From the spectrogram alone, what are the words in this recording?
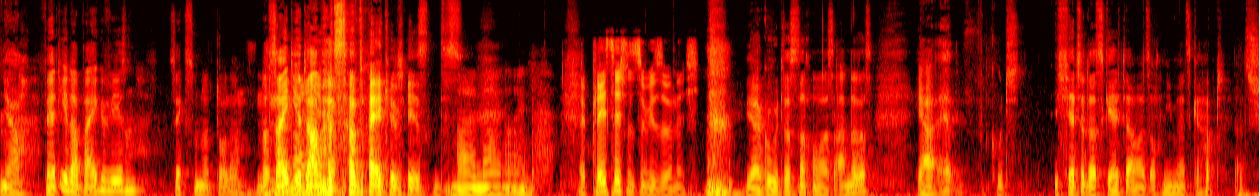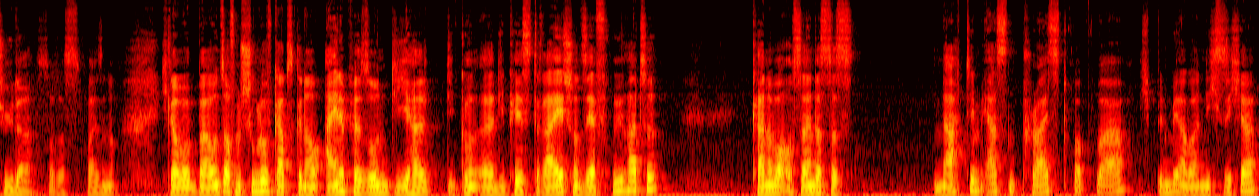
Ja, wärt ihr dabei gewesen? 600 Dollar? Oder seid nein. ihr damals dabei gewesen? Das nein, nein, nein. Bei PlayStation sowieso nicht. ja, gut, das ist nochmal was anderes. Ja, äh, gut, ich hätte das Geld damals auch niemals gehabt als Schüler, so das weiß ich noch. Ich glaube, bei uns auf dem Schulhof gab es genau eine Person, die halt die, äh, die, PS3 schon sehr früh hatte. Kann aber auch sein, dass das nach dem ersten Price Drop war. Ich bin mir aber nicht sicher.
